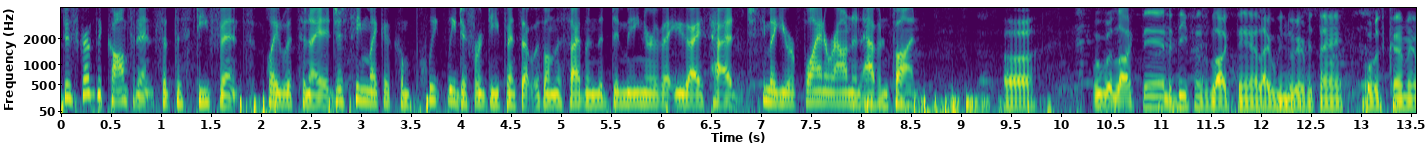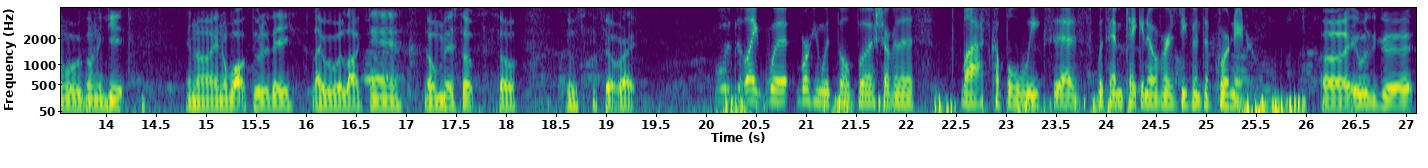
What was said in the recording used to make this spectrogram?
Describe the confidence that this defense played with tonight. It just seemed like a completely different defense that was on the sideline. The demeanor that you guys had just seemed like you were flying around and having fun. Uh, we were locked in. The defense was locked in. Like we knew everything, what was coming, what we were going to get. And uh, in the walk through the day, like we were locked in, no mess ups. So it was it felt right. What was it like working with Bill Busch over this last couple of weeks as with him taking over as defensive coordinator? Uh, it was good.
